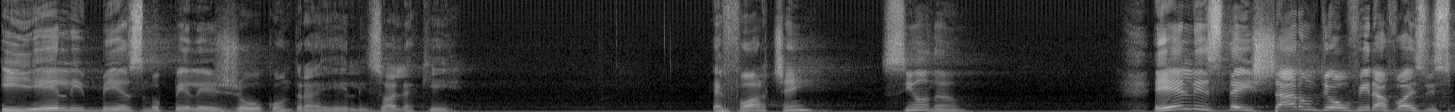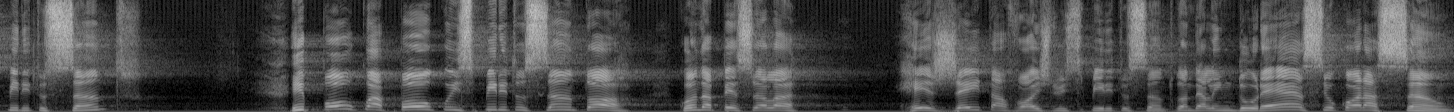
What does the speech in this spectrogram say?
e ele mesmo pelejou contra eles. Olha aqui. É forte, hein? Sim ou não? Eles deixaram de ouvir a voz do Espírito Santo, E pouco a pouco o Espírito Santo, ó, quando a pessoa ela rejeita a voz do Espírito Santo, quando ela endurece o coração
